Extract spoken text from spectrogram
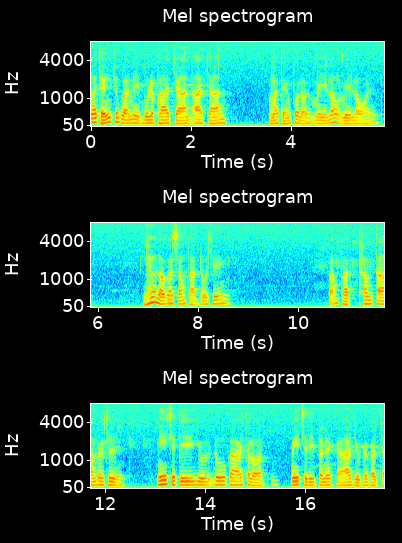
มาถึงทุกวันนี้บุรพาจารย์อาจารย์ มาถึงพวกเรา มีล่องมีลอย แล้วเราก็สัมผัสดูสิสัมผัสทำตามดูสิมีสติอยู่ดูกายตลอด มีสติเป็นกายอยู่เป็นประจ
